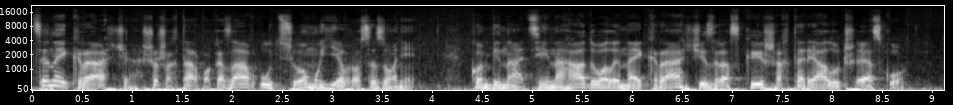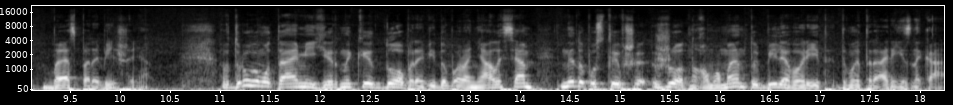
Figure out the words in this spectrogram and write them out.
це найкраще, що Шахтар показав у цьому євросезоні. Комбінації нагадували найкращі зразки Шахтаря Луческу без перебільшення. В другому таймі гірники добре відоборонялися, не допустивши жодного моменту біля воріт Дмитра Різника.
